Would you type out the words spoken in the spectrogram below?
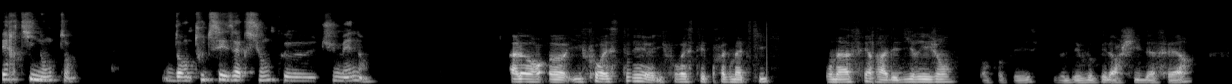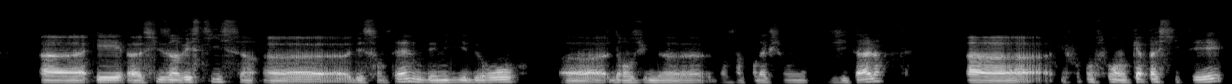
pertinente dans toutes ces actions que tu mènes? Alors il faut rester il faut rester pragmatique on a affaire à des dirigeants d'entreprises qui veulent développer leur chiffre d'affaires. Euh, et euh, s'ils investissent euh, des centaines ou des milliers d'euros dans, un plan d'action digital, il faut qu'on soit en capacité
